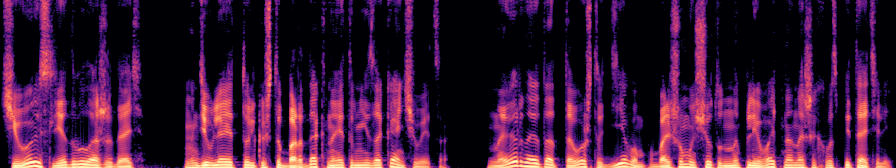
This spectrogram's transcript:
Чего и следовало ожидать. Удивляет только, что бардак на этом не заканчивается. Наверное, это от того, что девам, по большому счету, наплевать на наших воспитателей.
